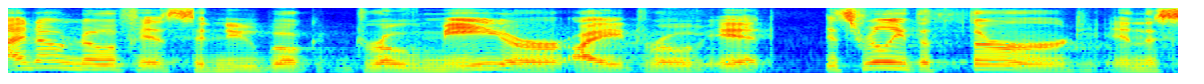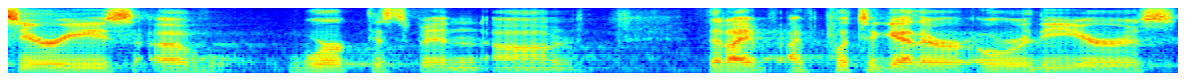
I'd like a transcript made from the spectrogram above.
I don't know if it's the new book drove me or I drove it. It's really the third in the series of work that's been, uh, that I've, I've put together over the years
